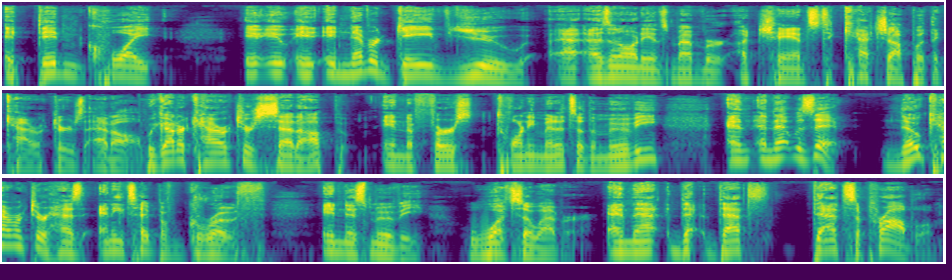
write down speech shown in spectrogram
it didn't quite. It, it, it never gave you, as an audience member, a chance to catch up with the characters at all. We got our characters set up in the first 20 minutes of the movie, and, and that was it. No character has any type of growth in this movie whatsoever. And that, that that's that's a problem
